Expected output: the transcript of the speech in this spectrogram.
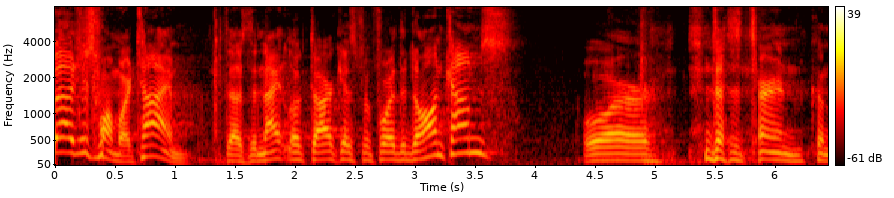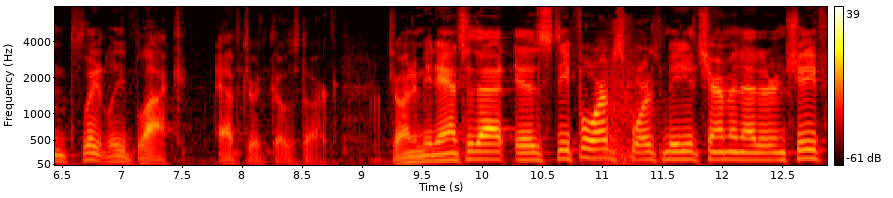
Well, just one more time. Does the night look darkest before the dawn comes? Or does it turn completely black after it goes dark? Joining me to answer that is Steve Forbes, Forbes Media Chairman, Editor in Chief,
